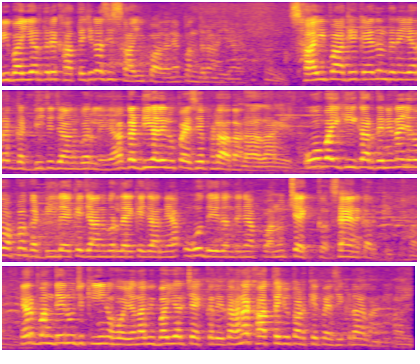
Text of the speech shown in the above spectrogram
ਵੀ ਬਾਈ ਯਾਰ ਤੇਰੇ ਖਾਤੇ 'ਚ ਨਾ ਅਸੀਂ ਸਾਈ ਪਾ ਦੇਣੇ 15000 ਸਾਈ ਪਾ ਕੇ ਕਹਿ ਦਿੰਦੇ ਨੇ ਯਾਰ ਗੱਡੀ 'ਚ ਜਾਨਵਰ ਲਿਆ ਗੱਡੀ ਵਾਲੇ ਨੂੰ ਪੈਸੇ ਫੜਾ ਦਾਂਗੇ। ਲਾ ਦਾਂਗੇ ਉਹ ਬਾਈ ਕੀ ਕਰਦੇ ਨੇ ਨਾ ਜਦੋਂ ਆਪਾਂ ਗੱਡੀ ਲੈ ਕੇ ਜਾਨਵਰ ਲੈ ਕੇ ਜਾਂਦੇ ਆ ਉਹ ਦੇ ਦਿੰਦੇ ਨੇ ਆਪਾਂ ਨੂੰ ਚੈੱਕ ਸਾਈਨ ਕਰਕੇ। ਯਾਰ ਬੰਦੇ ਨੂੰ ਯਕੀਨ ਹੋ ਜਾਂਦਾ ਵੀ ਬਾਈ ਯਾਰ ਚੈੱਕ ਦੇਤਾ ਹਨਾ ਖਾਤੇ 'ਚੋਂ ਤੜਕੇ ਪੈਸੇ ਕਢਾ ਲਾਂਗੇ।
